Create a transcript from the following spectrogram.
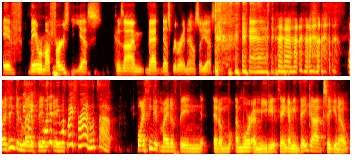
if they were my mm. first yes because I'm that desperate right now so yes Well, I think it Be might like, have you been. wanted to be in- with my friend. What's up? Well, I think it might have been at a, a more immediate thing. I mean, they got to you know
